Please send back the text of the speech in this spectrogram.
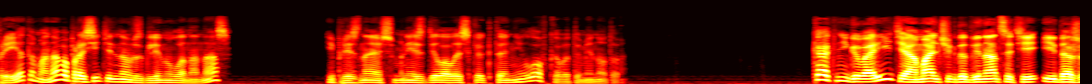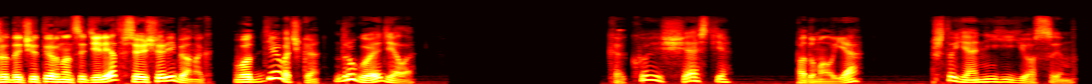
При этом она вопросительно взглянула на нас, и, признаюсь, мне сделалось как-то неловко в эту минуту. Как ни говорите, а мальчик до 12 и даже до 14 лет все еще ребенок. Вот девочка — другое дело. «Какое счастье!» — подумал я, — что я не ее сын.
